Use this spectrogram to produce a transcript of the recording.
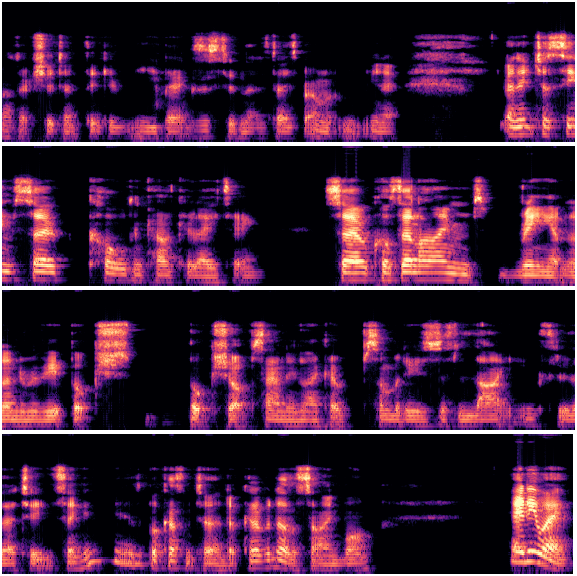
I actually don't think eBay existed in those days, but I'm, you know, and it just seems so cold and calculating. So of course, then I'm ringing up the London Review book bookshop, sounding like a, somebody who's just lying through their teeth, saying, yeah, "The book hasn't turned up. Can I have another signed one?" Anyway,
